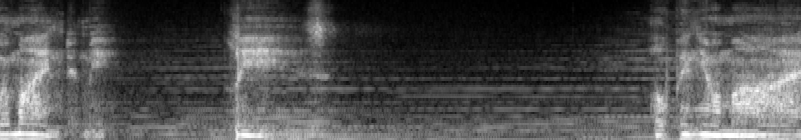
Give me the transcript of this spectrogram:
your mind to me, please. Open your mind.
